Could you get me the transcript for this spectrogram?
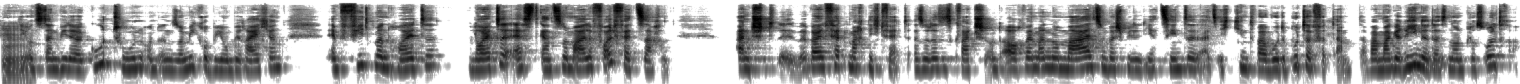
mhm. die uns dann wieder gut tun und unser Mikrobiom bereichern, empfiehlt man heute, Leute, esst ganz normale Vollfettsachen. Anst weil Fett macht nicht Fett. Also das ist Quatsch. Und auch wenn man normal, zum Beispiel Jahrzehnte, als ich Kind war, wurde Butter verdammt. Da war Margarine das Nonplusultra.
